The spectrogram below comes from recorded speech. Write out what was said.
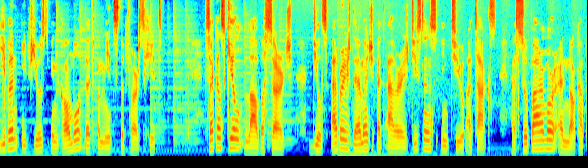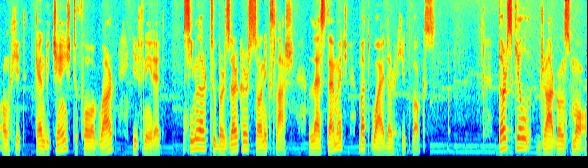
even if used in combo that omits the first hit. Second skill, Lava Surge, deals average damage at average distance in two attacks, has super armor and knockup on hit, can be changed to follow guard if needed. Similar to Berserker Sonic Slash, less damage but wider hitbox. Third skill, Dragon's Maw,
